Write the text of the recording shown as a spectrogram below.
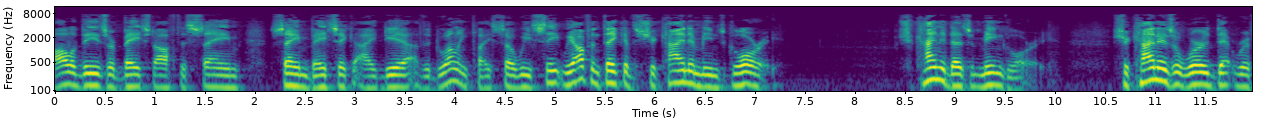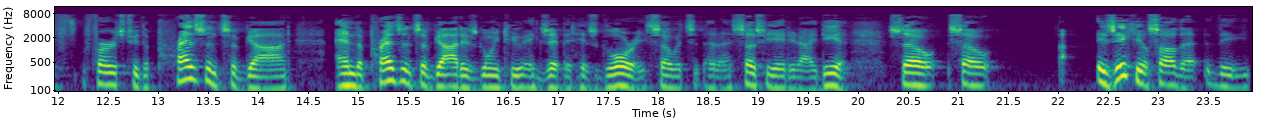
all of these are based off the same same basic idea of the dwelling place. So we see we often think of Shekinah means glory. Shekinah doesn't mean glory. Shekinah is a word that refers to the presence of God, and the presence of God is going to exhibit His glory. So it's an associated idea. So so Ezekiel saw the, the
